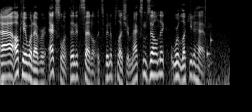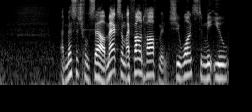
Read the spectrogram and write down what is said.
Ah, okay, whatever. Excellent. Then it's settled. It's been a pleasure. Maxim Zelnick, we're lucky to have you. A message from Sal. Maxim, I found Hoffman. She wants to meet you,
